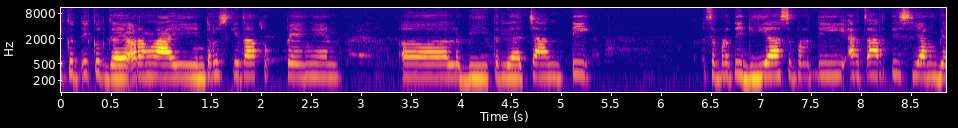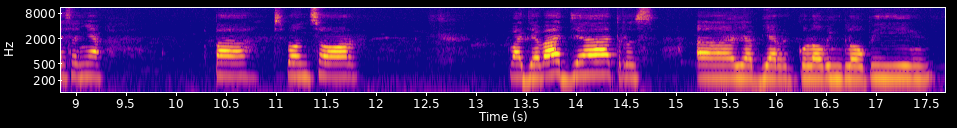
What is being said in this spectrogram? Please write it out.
ikut-ikut gaya orang lain. Terus kita kepengen uh, lebih terlihat cantik. Seperti dia seperti artis-artis yang biasanya apa sponsor wajah-wajah. Terus uh, ya biar glowing glowing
